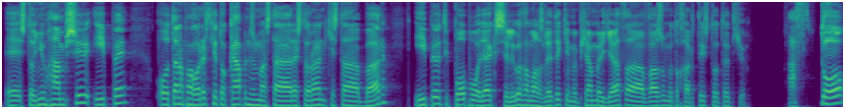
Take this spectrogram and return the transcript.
ε, στο New Hampshire είπε όταν απαγορεύτηκε το κάπνισμα στα ρεστοράν και στα μπαρ είπε ότι πω πω εντάξει σε λίγο θα μας λέτε και με ποια μεριά θα βάζουμε το χαρτί στο τέτοιο. Αυτό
